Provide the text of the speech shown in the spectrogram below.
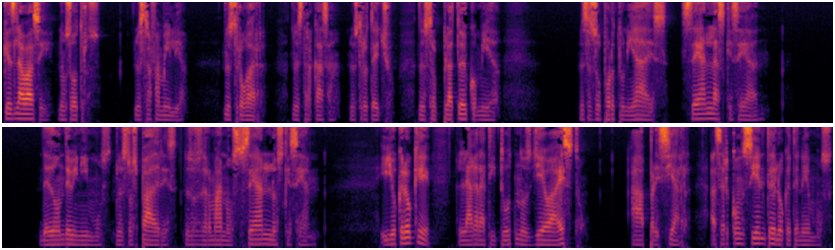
¿Qué es la base? Nosotros nuestra familia, nuestro hogar, nuestra casa, nuestro techo, nuestro plato de comida, nuestras oportunidades, sean las que sean, de dónde vinimos, nuestros padres, nuestros hermanos, sean los que sean. Y yo creo que la gratitud nos lleva a esto, a apreciar, a ser consciente de lo que tenemos.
